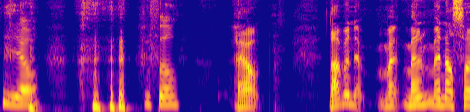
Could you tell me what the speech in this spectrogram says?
ja. Så, Ja. Nei, men, men, men, altså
